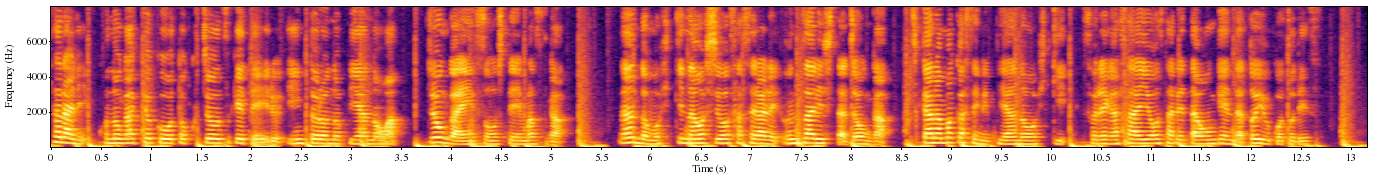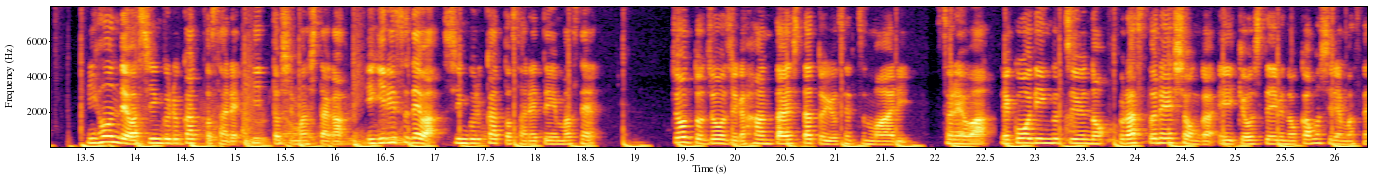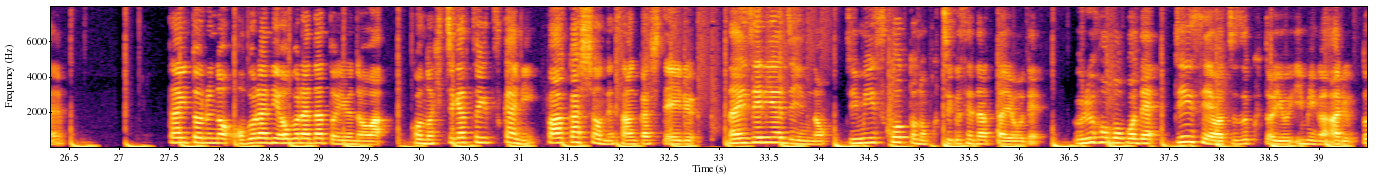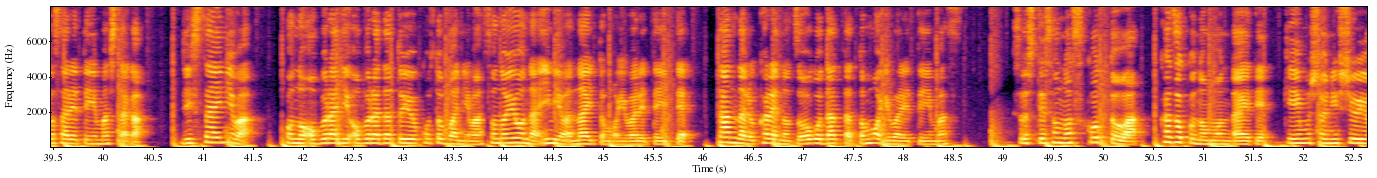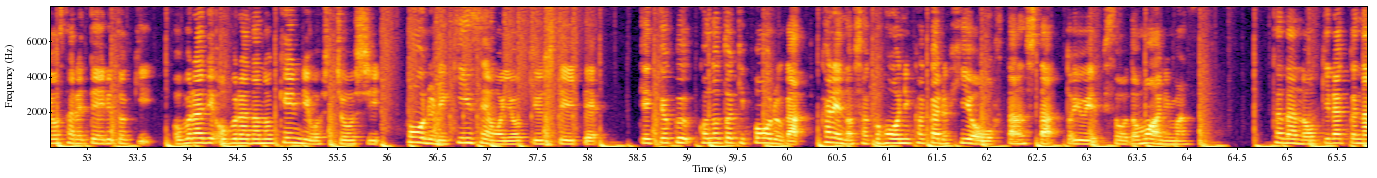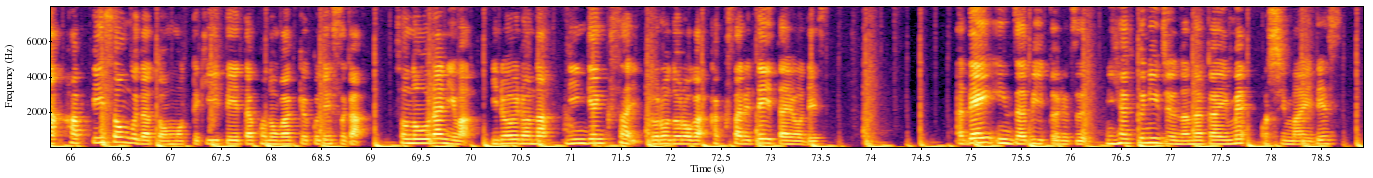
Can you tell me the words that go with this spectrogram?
さらにこの楽曲を特徴づけているイントロのピアノはジョンが演奏していますが、何度も弾き直しをさせられうんざりしたジョンが力任せにピアノを弾き、それが採用された音源だということです。日本ではシングルカットされヒットしましたが、イギリスではシングルカットされていません。ジョンとジョージが反対したという説もあり、それはレコーディング中のフラストレーションが影響しているのかもしれません。タイトルのオブラディオブラダというのは、この7月5日にパーカッションで参加しているナイジェリア人のジミー・スコットの口癖だったようで、ウルホボ語で人生は続くという意味があるとされていましたが、実際にはこのオブラディオブラダという言葉にはそのような意味はないとも言われていて、単なる彼の造語だったとも言われています。そしてそのスコットは家族の問題で刑務所に収容されている時、オブラディ・オブラダの権利を主張し、ポールに金銭を要求していて、結局この時ポールが彼の釈放にかかる費用を負担したというエピソードもあります。ただのお気楽なハッピーソングだと思って聴いていたこの楽曲ですが、その裏にはいろいろな人間臭いドロドロが隠されていたようです。A Day in the Beatles 227回目おしまいです。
